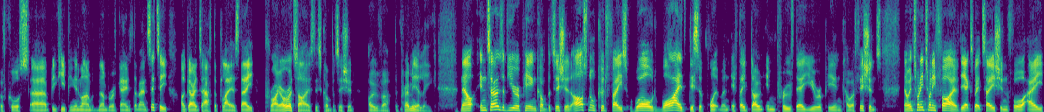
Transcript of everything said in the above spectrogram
of course, uh, be keeping in line with the number of games that Man City are going to have to play as they prioritise this competition over the Premier League. Now, in terms of European competition, Arsenal could face worldwide disappointment if they don't improve their European coefficients. Now, in 2025, the expectation for a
